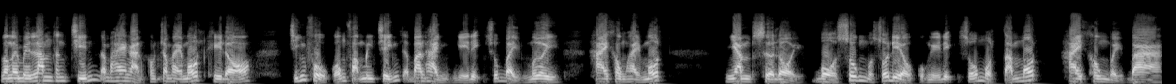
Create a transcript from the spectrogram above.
Vào ngày 15 tháng 9 năm 2021 khi đó, chính phủ của ông Phạm Minh Chính đã ban hành Nghị định số 70-2021 nhằm sửa đổi, bổ sung một số điều của Nghị định số 181-2013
